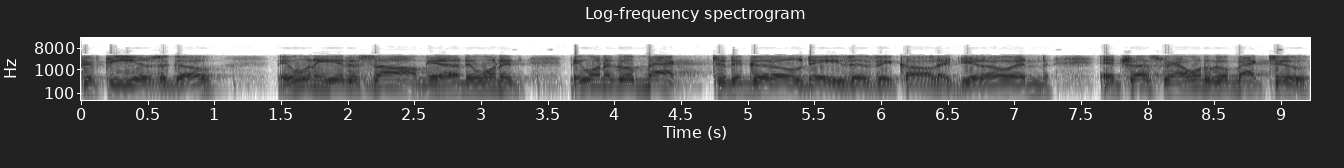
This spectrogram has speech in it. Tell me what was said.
50 years ago. They want to hear the song. You know, they want to they want to go back to the good old days, as they call it. You know, and and trust me, I want to go back too.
